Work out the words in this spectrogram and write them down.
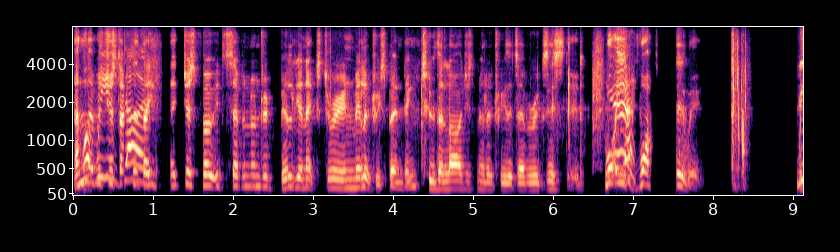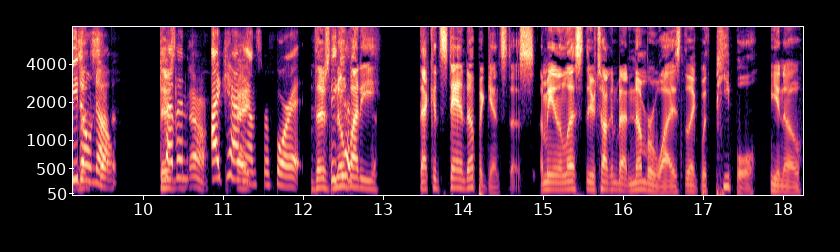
And What that was just have after done- they, they just voted 700 billion extra in military spending to the largest military that's ever existed. What are you what are you doing? We It's don't know. There's, Kevin, No. I can't Right. answer for it. there's because- nobody that could stand up against us. I mean, unless you're talking about number wise, like with people, you know.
